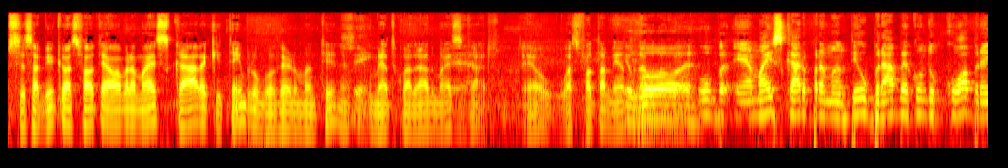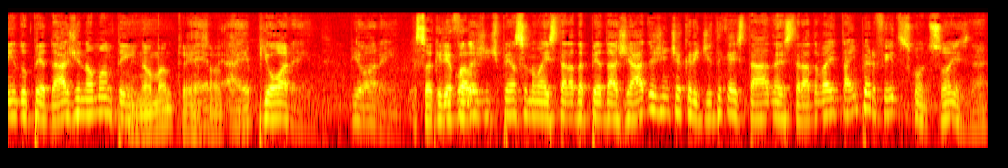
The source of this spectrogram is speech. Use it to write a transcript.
Você sabia que o asfalto é a obra mais cara que tem para um governo manter, né? Sim. O metro quadrado mais é. caro. É o, o asfaltamento. Eu vou, o, é mais caro para manter. O brabo é quando cobra ainda o pedágio e não mantém. E não mantém. É, é pior ainda pior ainda. Eu só queria Porque quando a gente pensa numa estrada pedajada, a gente acredita que a estrada, a estrada vai estar em perfeitas condições, né?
